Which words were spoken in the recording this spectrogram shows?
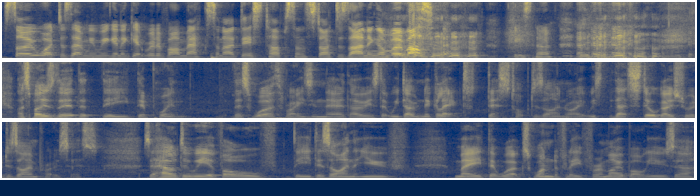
So what does that mean? We're going to get rid of our Macs and our desktops and start designing on mobiles? Please no. I suppose the, the, the, the point that's worth raising there, though, is that we don't neglect desktop design, right? We, that still goes through a design process. So, how do we evolve the design that you've made that works wonderfully for a mobile user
